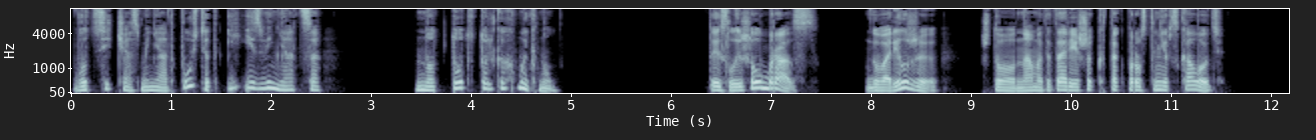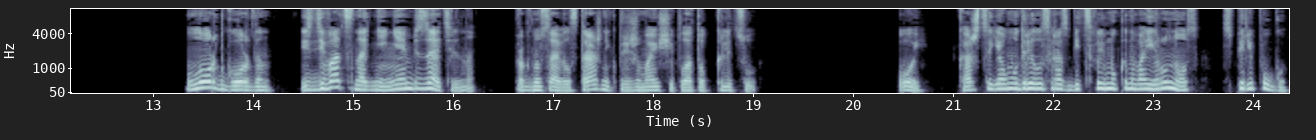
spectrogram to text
Вот сейчас меня отпустят и извинятся. Но тот только хмыкнул. «Ты слышал, Браз? Говорил же, что нам этот орешек так просто не расколоть». Лорд Гордон. Издеваться над ней не обязательно», — прогнусавил стражник, прижимающий платок к лицу. «Ой, кажется, я умудрилась разбить своему конвоиру нос с перепугу.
